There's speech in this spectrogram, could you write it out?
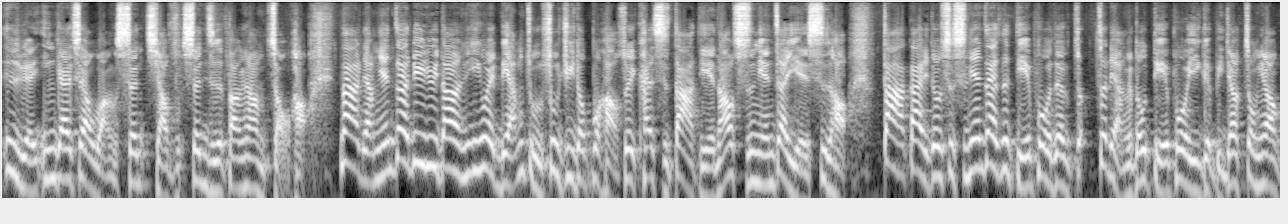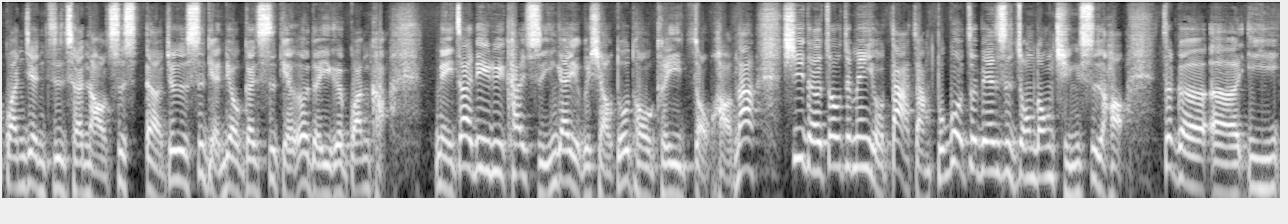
日元应该是要往升小幅升值方向走哈。那两年债利率当然因为两组数据都不好，所以开始大跌，然后十年债也是哈，大概都是十年债是跌破这这这两个都跌破一个比较重要关键支撑哦，是呃就是四点六跟四点二的一个关卡。美债利率开始应该有个小多头可以走。好，那西德州这边有大涨，不过这边是中东情势哈，这个呃以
